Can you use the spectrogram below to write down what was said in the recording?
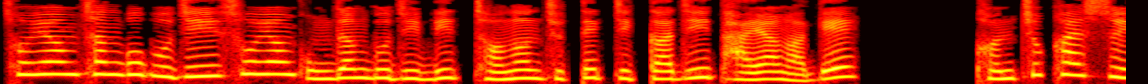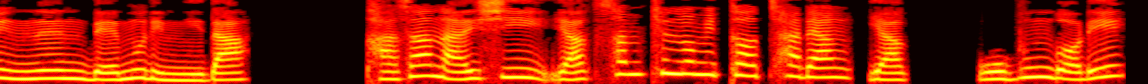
소형 창고부지, 소형 공장부지 및 전원주택지까지 다양하게 건축할 수 있는 매물입니다. 가산 IC 약 3km 차량 약 5분 거리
